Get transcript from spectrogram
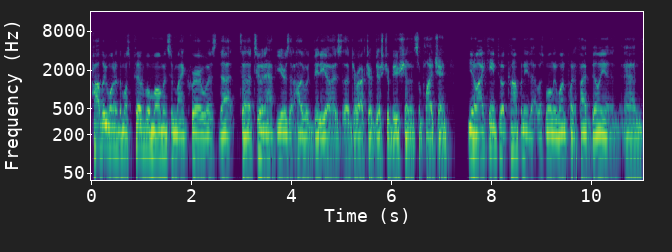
probably one of the most pivotal moments in my career was that uh, two and a half years at Hollywood Video as the director of distribution and supply chain. You know, I came to a company that was only 1.5 billion and, and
